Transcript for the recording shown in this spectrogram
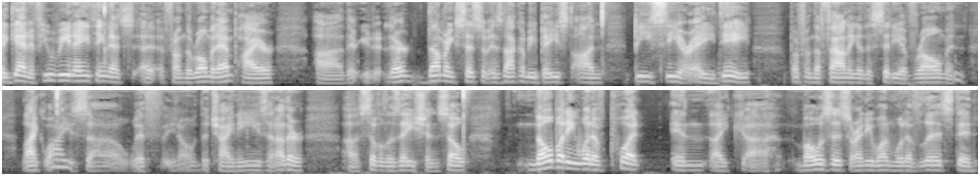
again, if you read anything that's uh, from the Roman Empire, uh, their, their numbering system is not going to be based on BC or AD, but from the founding of the city of Rome, and likewise uh, with you know the Chinese and other uh, civilizations. So nobody would have put in like uh, Moses or anyone would have listed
